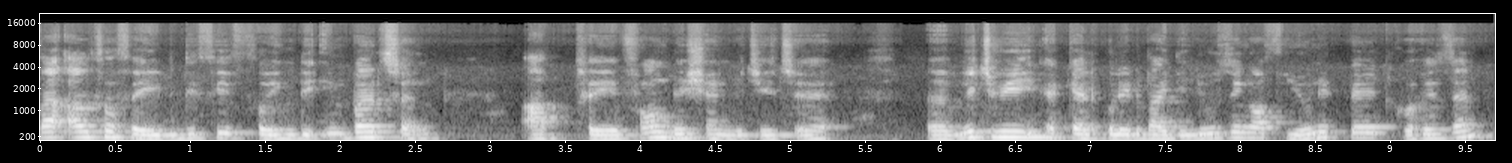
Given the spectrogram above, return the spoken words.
also say this is showing the immersion of the foundation which is uh, uh, which we calculate by the using of unit weight cohesion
